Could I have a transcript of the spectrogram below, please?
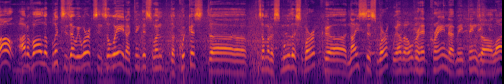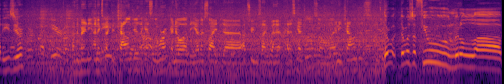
Well, out of all the blitzes that we worked since 08, I think this one the quickest, uh, some of the smoothest work, uh, nicest work. We have an overhead crane that made things a lot easier. Have there been any unexpected challenges, I guess, in the work? I know uh, the other side, uh, upstream side, went ahead of schedule, so uh, any challenges? There, there was a few little uh,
